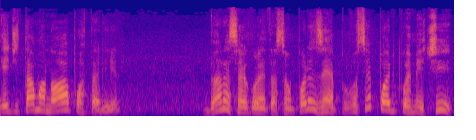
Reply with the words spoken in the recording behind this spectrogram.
editar uma nova portaria, dando essa regulamentação. Por exemplo, você pode permitir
